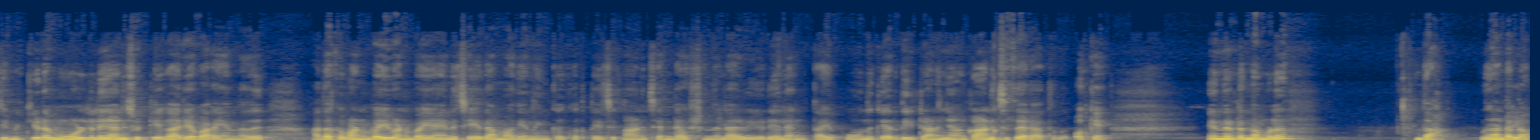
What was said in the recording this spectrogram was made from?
ജിമിക്കിയുടെ മുകളിൽ ഞാൻ ചുറ്റിയ കാര്യമാണ് പറയുന്നത്. അതൊക്കെ വൺ ബൈ വൺ ബൈ ആയിട്ട് ചെയ്താൽ മതി. നിങ്ങൾക്ക് പ്രത്യേകിച്ച് കാണിച്ചതിന്റെ ആവശ്യമൊന്നുമില്ല. വീഡിയോ ലെങ്ത്തായി പോകുമെന്ന് കരുതിയിട്ടാണ് ഞാൻ കാണിച്ചു തരാത്തത്. ഓക്കെ എന്നിട്ട് നമ്മൾ ഇതാ ഇത് കണ്ടല്ലോ?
